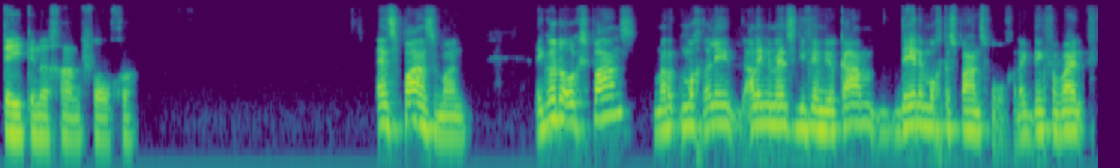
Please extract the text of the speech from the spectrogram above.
tekenen gaan volgen. En Spaans, man. Ik wilde ook Spaans, maar dat mocht alleen, alleen de mensen die VMBOK deden, mochten Spaans volgen. Ik denk van, waar,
